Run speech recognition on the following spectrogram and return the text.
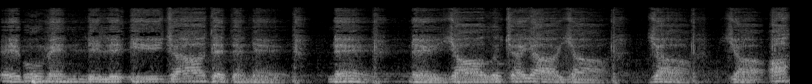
E bu mendili icat edene ne ne yağlıca ya ya ya ya ah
